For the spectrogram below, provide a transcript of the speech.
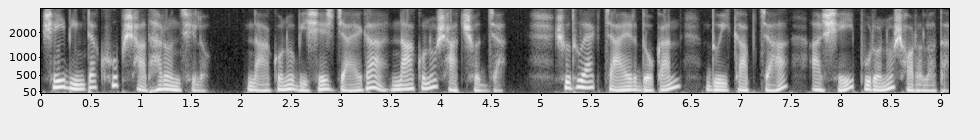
সেই দিনটা খুব সাধারণ ছিল। না কোনো বিশেষ জায়গা, না কোনো সাজসজ্জা। শুধু এক চায়ের দোকান, দুই কাপ চা আর সেই পুরনো সরলতা।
